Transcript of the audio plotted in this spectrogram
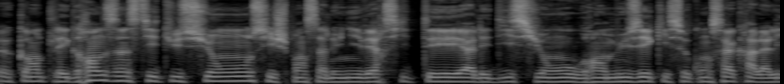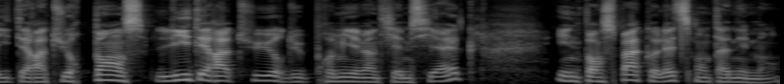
euh, quand les grandes institutions, si je pense à l'université, à l'édition, au grand musée qui se consacrent à la littérature, pensent littérature du 1er 20e siècle, ils ne pensent pas à Colette spontanément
